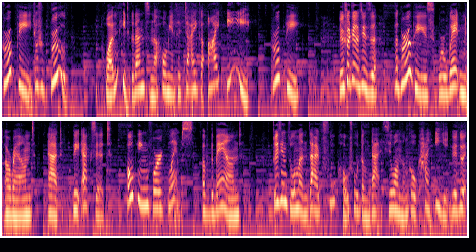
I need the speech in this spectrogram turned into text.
groupie，就是 group 团体这个单词呢，后面再加一个 i e，groupie。比如说这个句子：The groupies were waiting around at the exit, hoping for a glimpse of the band. 追星族们在出口处等待，希望能够看一眼乐队。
